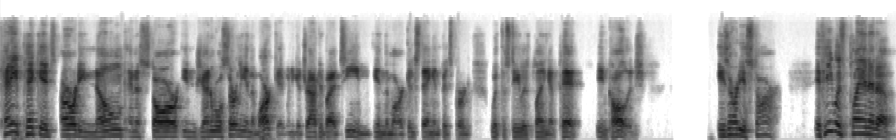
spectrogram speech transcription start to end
Kenny Pickett's already known and a star in general, certainly in the market when you get drafted by a team in the market, staying in Pittsburgh with the Steelers playing at Pitt in college. He's already a star. If he was playing at a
